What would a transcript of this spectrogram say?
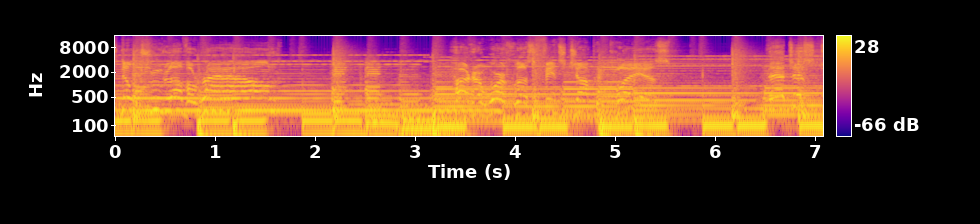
there's no true love around. Heard her worthless fence jumping players, they're just.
